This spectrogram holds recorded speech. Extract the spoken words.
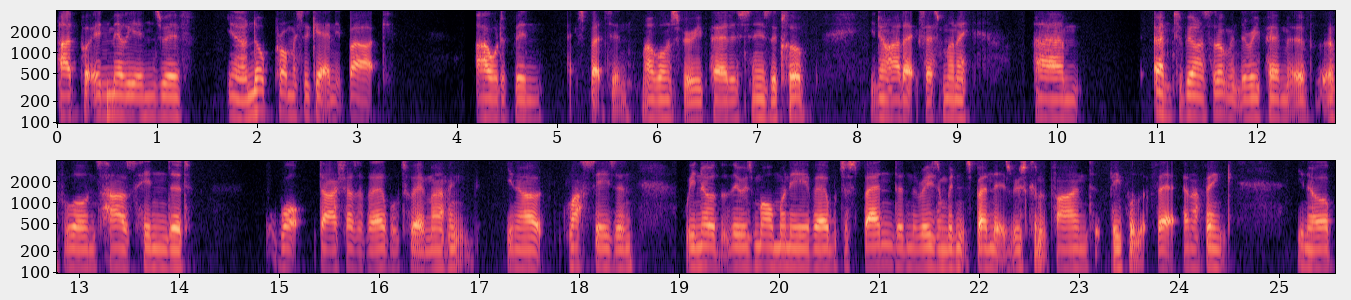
I'd put in millions with you know no promise of getting it back. I would have been expecting my loans to be repaid as soon as the club, you know, had excess money. Um, and to be honest, I don't think the repayment of, of loans has hindered what Dyche has available to him. I think you know last season we know that there was more money available to spend, and the reason we didn't spend it is we just couldn't find people that fit. And I think, you know,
